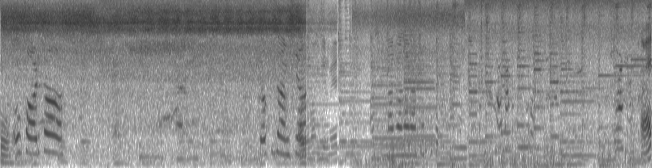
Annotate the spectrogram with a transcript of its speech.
Of harika. Güzelmiş ya. Oradan girmeye Merdivenlerden çok güzel. At.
